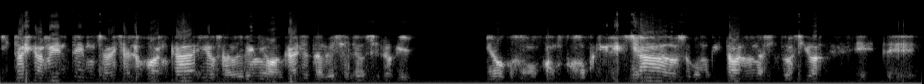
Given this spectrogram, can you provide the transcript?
históricamente muchas veces a los bancarios, al gremio bancario, tal vez se lo, se lo como, como, como, privilegiados o como que estaban en una situación este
